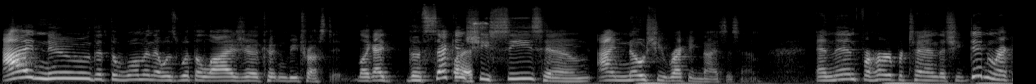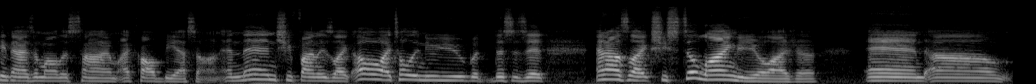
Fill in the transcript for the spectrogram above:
I knew that the woman that was with Elijah couldn't be trusted. Like I, the second she sees him, I know she recognizes him. And then for her to pretend that she didn't recognize him all this time, I called BS on. And then she finally is like, "Oh, I totally knew you, but this is it." And I was like, "She's still lying to you, Elijah." And um,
